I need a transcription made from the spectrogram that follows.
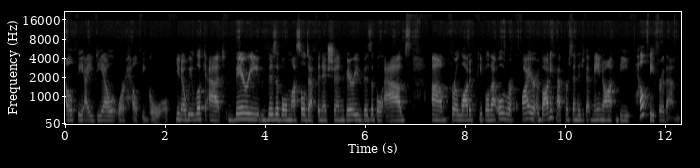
healthy ideal or healthy goal. You know we look at very visible muscle definition very visible abs um, for a lot of people that will require a body fat percentage that may not be healthy for them.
